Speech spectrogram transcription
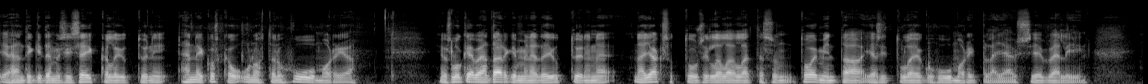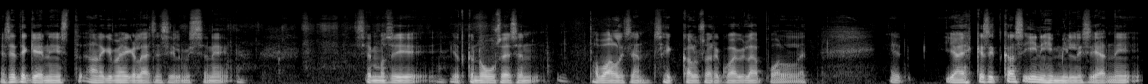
ja hän teki tämmöisiä seikkailujuttuja, niin hän ei koskaan unohtanut huumoria. Jos lukee vähän tarkemmin näitä juttuja, niin nämä jaksottuu sillä lailla, että tässä on toimintaa ja sitten tulee joku huumoripläjäys siihen väliin. Ja se tekee niistä ainakin meikäläisen silmissä niin semmoisia, jotka nousee sen tavallisen seikkailusarjakuvan yläpuolelle. Et, ja ehkä sitten myös inhimillisiä, niin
